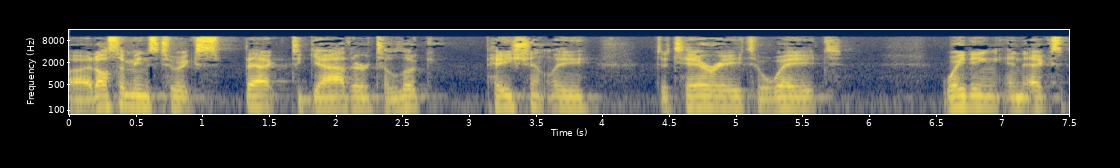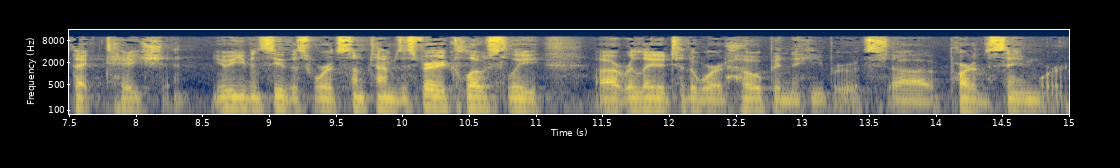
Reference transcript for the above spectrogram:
Uh, it also means to expect, to gather, to look patiently, to tarry, to wait, waiting in expectation. You even see this word sometimes. It's very closely uh, related to the word hope in the Hebrew. It's uh, part of the same word.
